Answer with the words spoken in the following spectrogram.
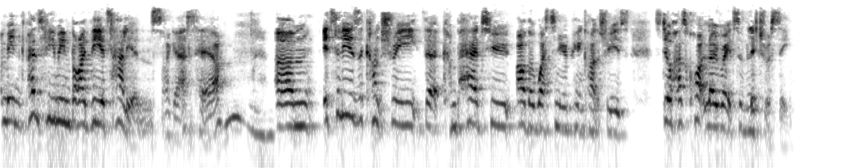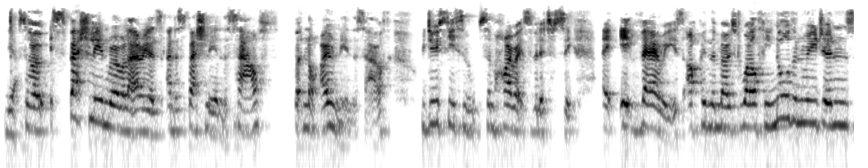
I mean, it depends who you mean by the Italians, I guess, here. Mm. Um, Italy is a country that, compared to other Western European countries, still has quite low rates of literacy. Yeah. So, especially in rural areas and especially in the south, but not only in the south, we do see some, some high rates of illiteracy. It, it varies. Up in the most wealthy northern regions,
